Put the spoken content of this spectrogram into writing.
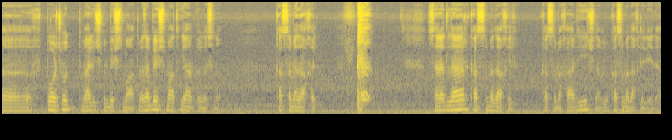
e, borcumu deməli 3500 manatdır. Məsələn 500 manatı gəlin ödəsin o. Kassa mədaxil. Sənədlər, kassa mədaxil. Kassa məxaric, nə bilim, kassa mədaxil eləyək də.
